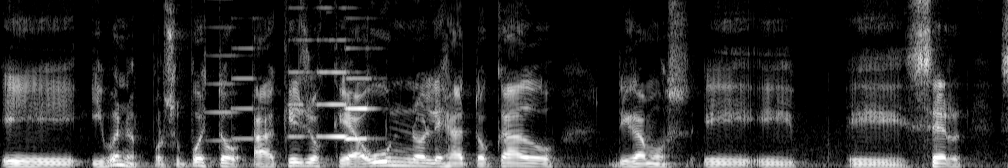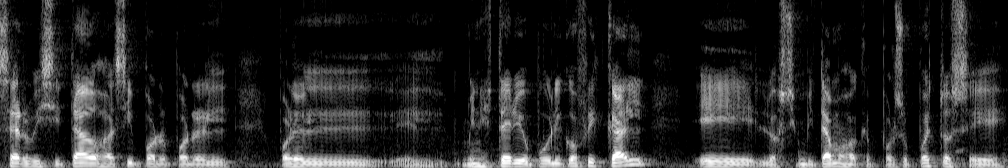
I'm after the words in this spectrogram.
Eh, y bueno, por supuesto, a aquellos que aún no les ha tocado, digamos, eh, eh, ser, ser visitados así por, por, el, por el, Ministerio Público Fiscal, los invitamos a que por supuesto se,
